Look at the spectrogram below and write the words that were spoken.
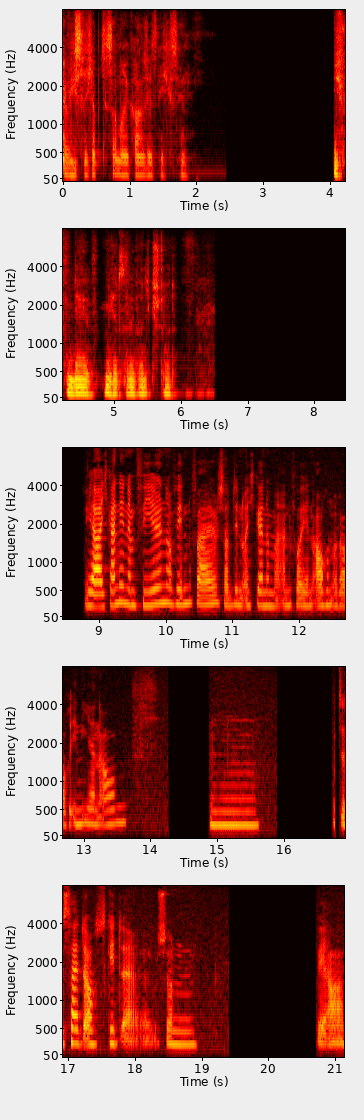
Ja, wie gesagt, ich habe das amerikanische jetzt nicht gesehen. Ich finde, mich hat es einfach nicht gestört. Ja, ich kann den empfehlen, auf jeden Fall. Schaut den euch gerne mal an vor ihren Augen oder auch in ihren Augen. Mm. Es ist halt auch, es geht äh, schon, ja,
